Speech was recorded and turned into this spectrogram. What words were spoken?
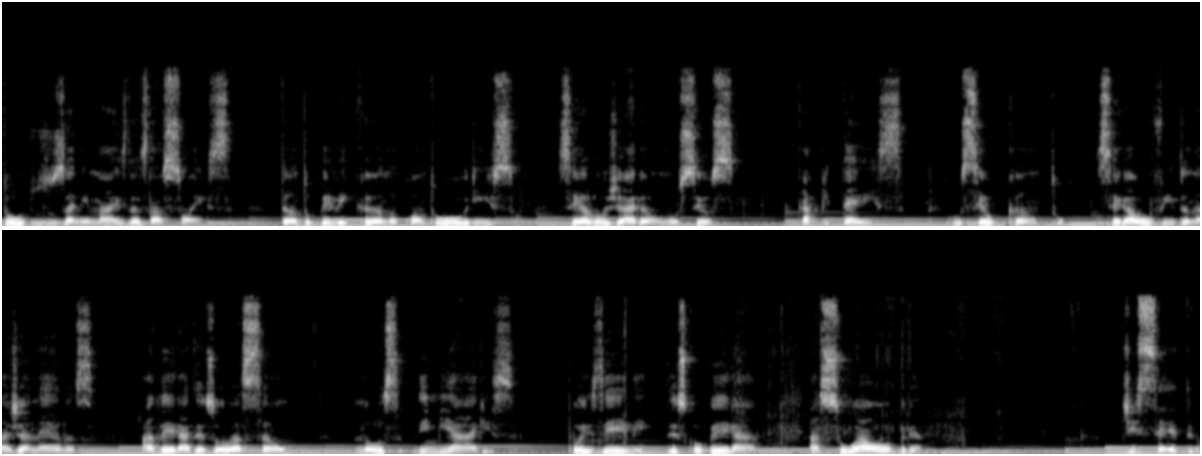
todos os animais das nações, tanto o pelicano quanto o ouriço, se alojarão nos seus capitéis. O seu canto será ouvido nas janelas. Haverá desolação nos limiares, pois ele descobrirá a sua obra de cedro.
